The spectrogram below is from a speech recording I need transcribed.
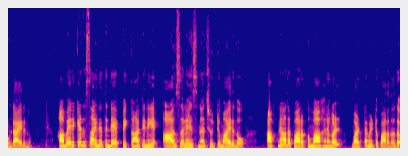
ഉണ്ടായിരുന്നു. അമേരിക്കൻ സൈന്യത്തിന്റെ പിക്കാറ്റിനി ആസലേസിന് ചുറ്റുമായിരുന്നു അജ്ഞാത പറക്കും വാഹനങ്ങൾ വട്ടമിട്ട് പറന്നത്.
